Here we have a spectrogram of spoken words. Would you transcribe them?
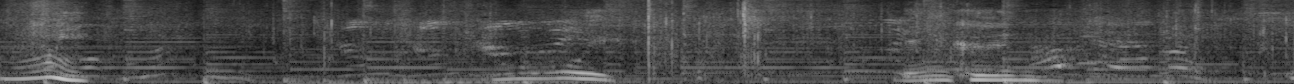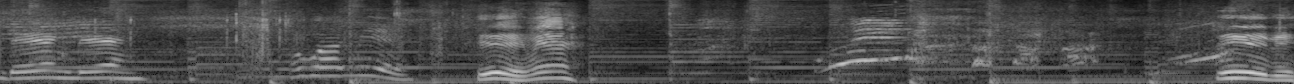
โอ้ยเอาเอาโอ้ยเอาเอาโอ้ยแดงคืนแดงแดงเอาวางนี่นี่เห็นไหมนี่ดิ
